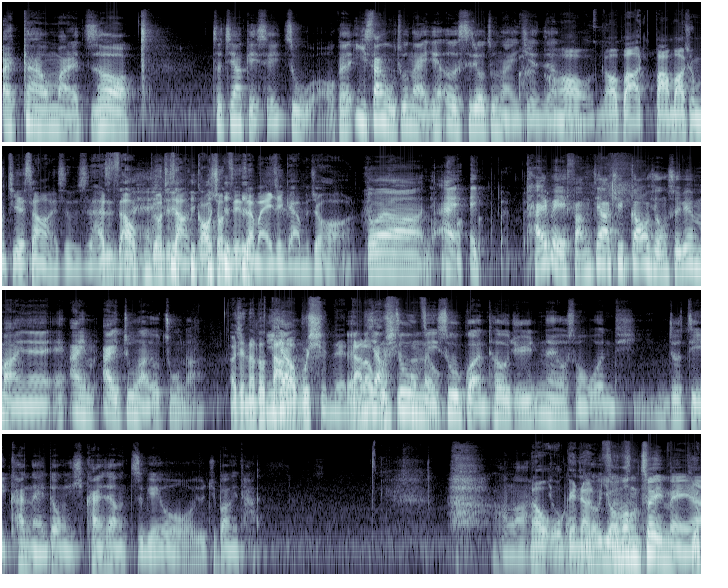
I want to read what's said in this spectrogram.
哎干，我买了之后。这间要给谁住哦？我可能一三五住哪一间，二四六住哪一间这样。哦，然后把爸妈全部接上来，是不是？还是哦，不用这样，高雄直接再买一间给他们就好了。对啊，哎哎，台北房价去高雄随便买呢，哎爱爱住哪就住哪。而且那都大到不行的，大到不行。你想住美术馆特区，那有什么问题？你就自己看哪栋，你看上指给我，我就去帮你谈。好啦，那我跟你讲，有有梦最美啊，有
